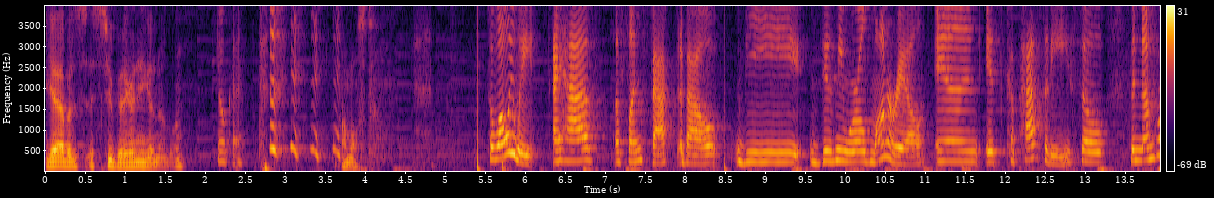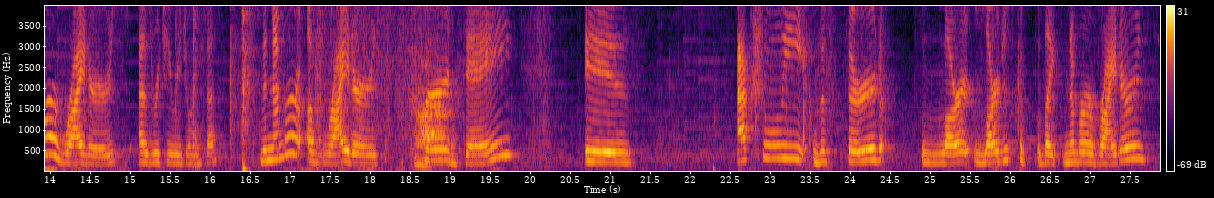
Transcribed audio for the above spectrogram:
Yeah, but it's, it's too big. I need to get another one. okay Almost. So while we wait, I have a fun fact about the Disney World monorail and its capacity. So the number of riders, as Richie rejoins us, the number of riders per day is actually the third lar- largest like number of riders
